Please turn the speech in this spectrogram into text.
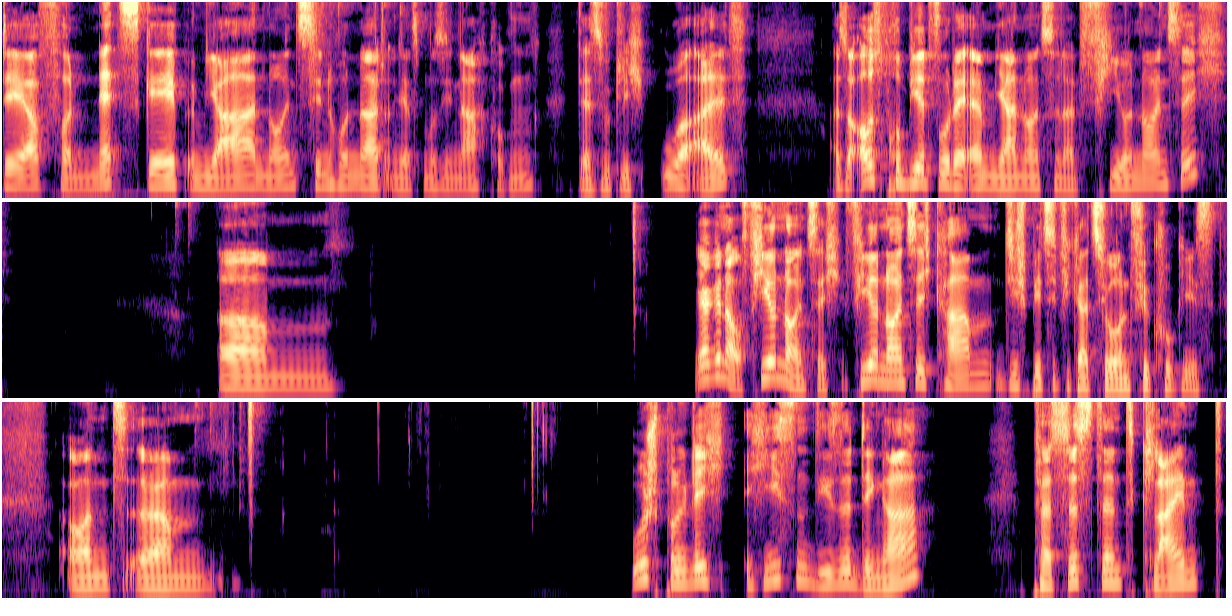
der von Netscape im Jahr 1900 und jetzt muss ich nachgucken, der ist wirklich uralt. Also ausprobiert wurde er im Jahr 1994. Ähm ja, genau, 94. 94 kam die Spezifikation für Cookies. Und ähm, ursprünglich hießen diese Dinger Persistent Client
